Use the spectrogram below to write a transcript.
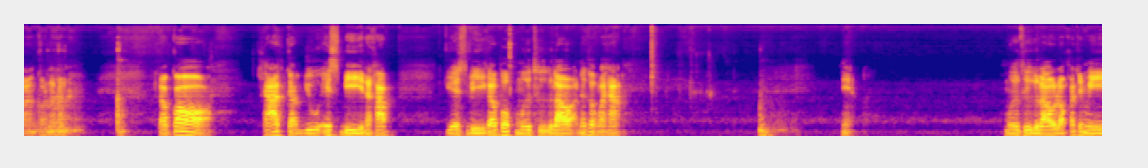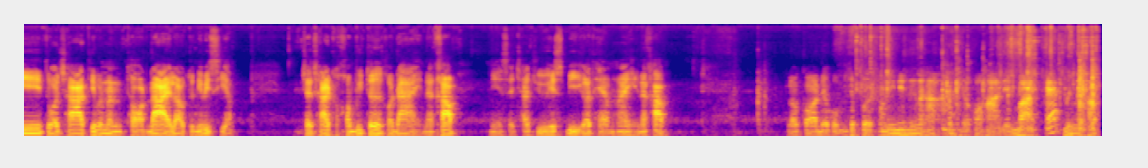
วางก่อนนะฮะแล้วก็ ชาร์จกับ USB นะครับ USB ก็พวกมือถือเราอนึกออกไหมฮะเนี่ยมือถือเราเราก็จะมีตัวชาร์จที่มันถอดได้แล้วเอาตัวนี้ไปเสียบ จะชาร์จกับคอมพิวเตอร์ก็ได้นะครับนี่ใส่ชาร์จ USB ก็แถมให้นะครับ แล้วก็เดี๋ยวผมจะเปิดตรงนี้นิดนึงนะฮะเดี๋ยวขอหาเหรียญบาทแป๊บหนึ่งนะครับ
